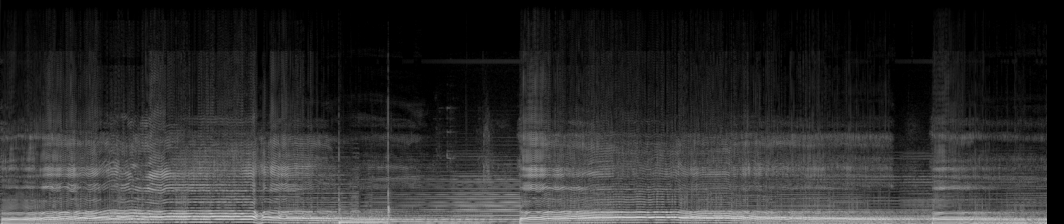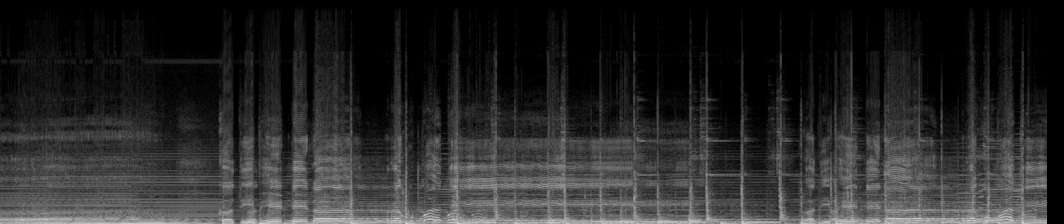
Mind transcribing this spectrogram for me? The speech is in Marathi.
कधी भेटेल रघुपती? कधी भेटेल रघुपती?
